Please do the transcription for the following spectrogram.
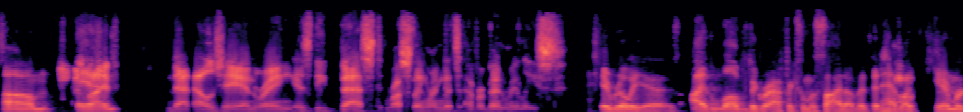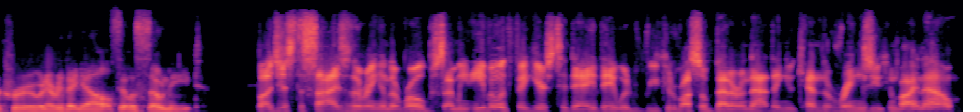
Um, and that LJN ring is the best wrestling ring that's ever been released. It really is. I love the graphics on the side of it that had Oh. like camera crew and everything else. It was so neat. But just the size of the ring and the ropes. I mean, even with figures today, they would you could wrestle better in that than you can the rings you can buy now.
